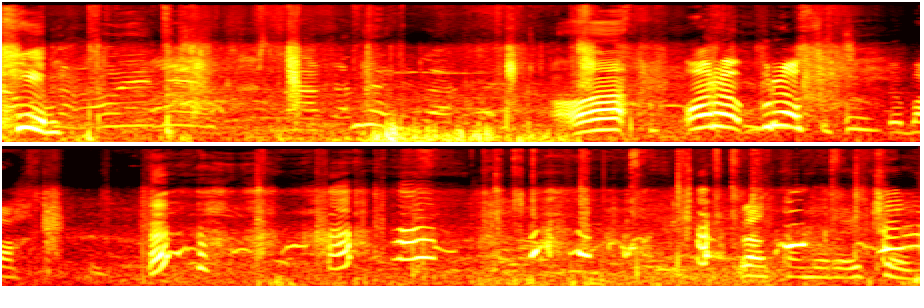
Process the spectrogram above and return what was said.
Kim? Aa, Ora burası çıktı bak. Ben kamerayı çaldım.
